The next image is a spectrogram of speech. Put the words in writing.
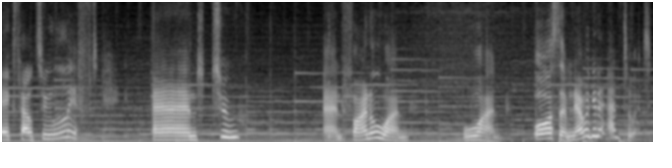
Exhale to lift. And two. And final one. One. Awesome, now we're gonna add to it.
